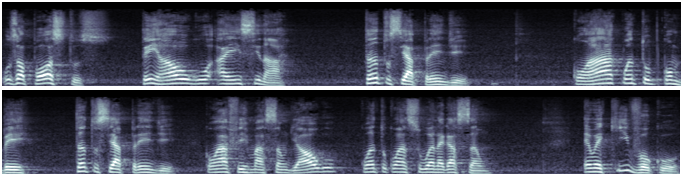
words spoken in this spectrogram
os opostos têm algo a ensinar. Tanto se aprende com A quanto com B. Tanto se aprende com a afirmação de algo quanto com a sua negação. É um equívoco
